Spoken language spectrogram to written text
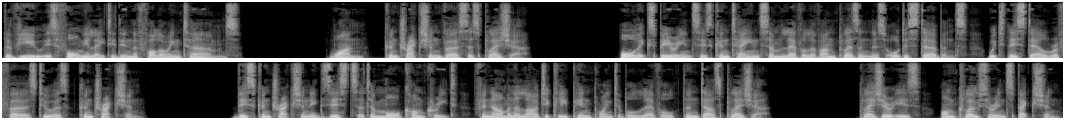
The view is formulated in the following terms 1. Contraction versus pleasure. All experiences contain some level of unpleasantness or disturbance, which Thisdell refers to as contraction. This contraction exists at a more concrete, phenomenologically pinpointable level than does pleasure. Pleasure is, on closer inspection,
